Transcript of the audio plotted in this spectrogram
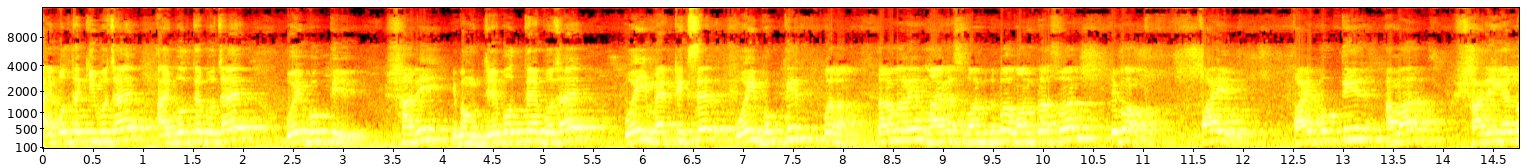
I বলতে কি বোঝায়? আই বলতে বোঝায় ওই ভক্তির সারি এবং যে বলতে বোঝায় ওই ম্যাট্রিক্সের ওই ভক্তির কলাম। তার মানে minus one to power one plus one এবং ফাইভ ফাইভ ভক্তির আমার সারি গেল,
